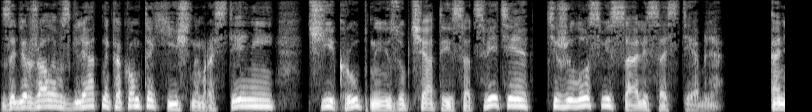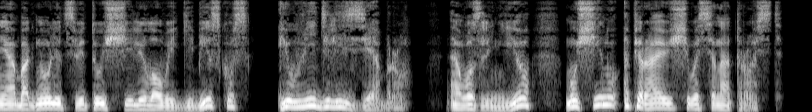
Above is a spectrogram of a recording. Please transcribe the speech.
задержала взгляд на каком-то хищном растении, чьи крупные зубчатые соцветия тяжело свисали со стебля. Они обогнули цветущий лиловый гибискус и увидели зебру, а возле нее мужчину, опирающегося на трость.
